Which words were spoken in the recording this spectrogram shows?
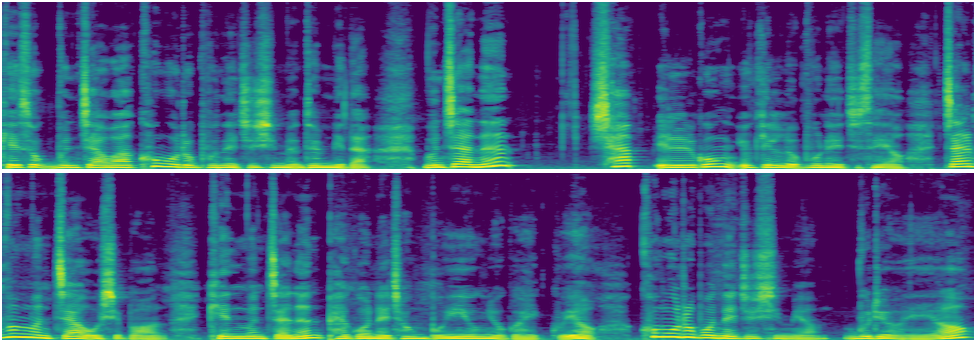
계속 문자와 콩으로 보내주시면 됩니다. 문자는 샵 1061로 보내주세요. 짧은 문자 50원, 긴 문자는 100원의 정보 이용료가 있고요. 콩으로 보내주시면 무료예요.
